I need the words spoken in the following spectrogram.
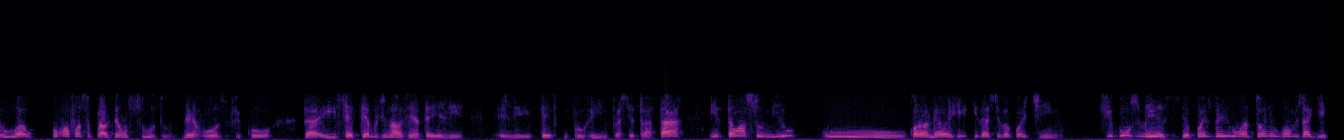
o, como Afonso Cláudio deu um surto nervoso, ficou da, em setembro de 90 ele ele teve que ir para o Rio para se tratar, então assumiu o coronel Henrique da Silva Coitinho. Ficou uns meses, depois veio o Antônio Gomes Agui,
